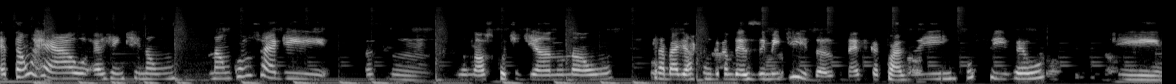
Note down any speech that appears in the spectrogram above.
é tão real, a gente não, não consegue, assim, no nosso cotidiano, não trabalhar com grandezas e medidas, né? Fica quase impossível de,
